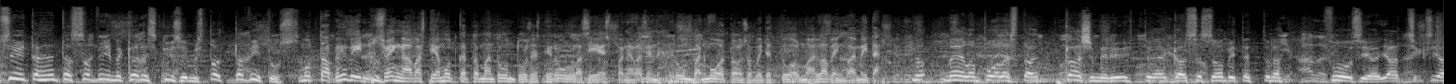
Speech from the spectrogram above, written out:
siitähän tässä on viime kädessä kysymys, totta vitus. Mutta hyvin svengaavasti ja mutkattoman tuntuisesti rullasi espanjalaisen rumban muotoon sovitettu All My Loving vai mitä? No, meillä on puolestaan kashmir yhtyeen kanssa sovitettuna fuusiojatsiksi ja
